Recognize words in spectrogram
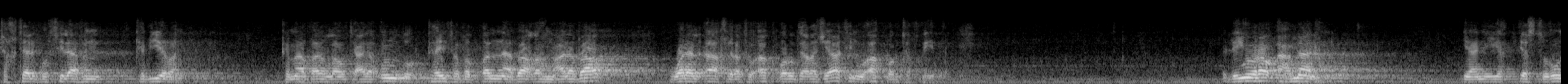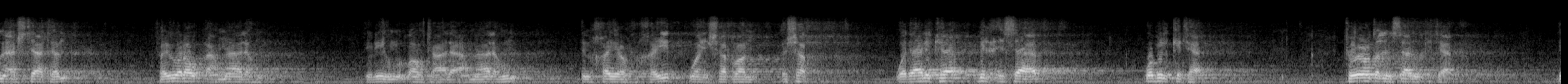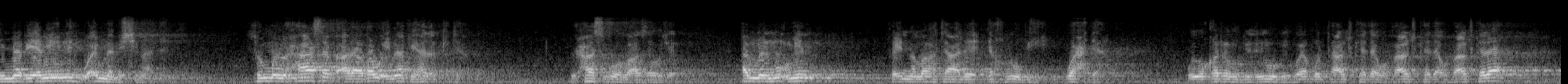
تختلف اختلافا كبيرا. كما قال الله تعالى انظر كيف فضلنا بعضهم على بعض وللآخرة أكبر درجات وأكبر تفضيلا. ليروا أعمالهم يعني يسترون أشتاتا فيروا أعمالهم. يريهم الله تعالى أعمالهم إن خيرا فخير وإن شرا فشر. وذلك بالحساب وبالكتاب. فيعطى الإنسان الكتاب إما بيمينه وإما بشماله. ثم يحاسب على ضوء ما في هذا الكتاب. يحاسبه الله عز وجل. أما المؤمن فإن الله تعالى يخلو به وحده ويقرر بذنوبه ويقول فعلت كذا وفعلت كذا وفعلت كذا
